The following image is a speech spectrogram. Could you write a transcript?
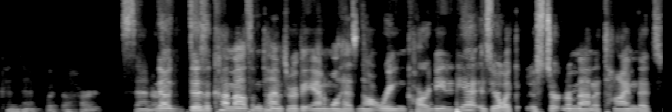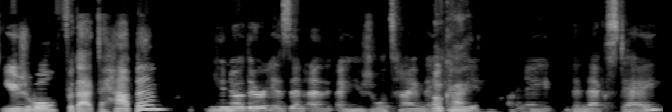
connect with the heart center. now does it come out sometimes where the animal has not reincarnated yet? Is there like a certain amount of time that's usual for that to happen? You know there isn't a, a usual time. They okay. can reincarnate the next day.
